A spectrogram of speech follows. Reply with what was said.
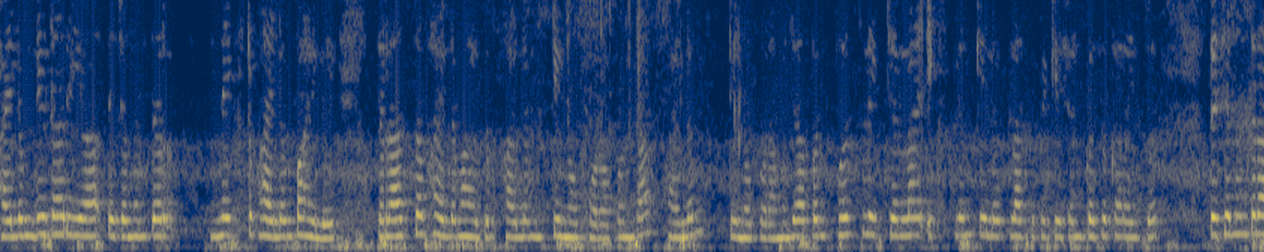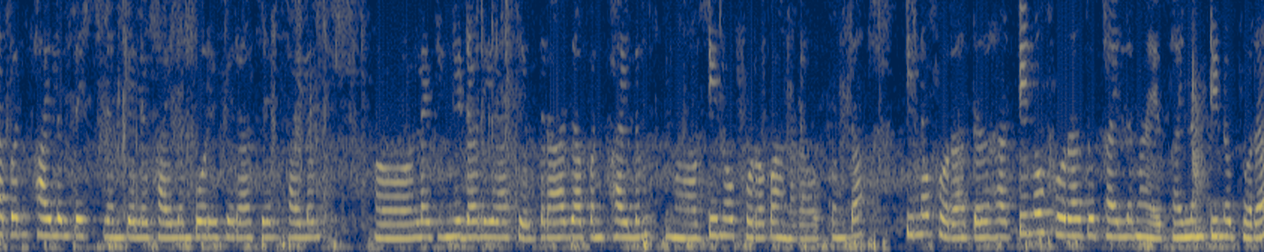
फायलम निडारिया त्याच्यानंतर नेक्स्ट फायलम पाहिले तर आजचा फायलम आहे तर फायलम टिनोफोरा कोणता फायलम टिनोफोरा म्हणजे आपण फर्स्ट लेक्चरला एक्सप्लेन केलं क्लासिफिकेशन कसं करायचं. त्याच्यानंतर आपण फायलमचं एक्सप्लेन केलं. फायलम पोरिफेरा असेल फायलम लाईक निडारिया असेल तर आज आपण फायलम टिनोफोरा पाहणार आहोत. कोणता? टिनोफोरा तर हा टिनोफोरा जो फायलम आहे phylum ctenophora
